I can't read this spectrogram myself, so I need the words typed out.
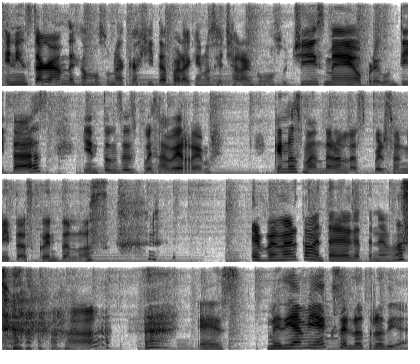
en Instagram dejamos una cajita para que nos echaran como su chisme o preguntitas y entonces, pues a ver, ¿qué nos mandaron las personitas? Cuéntanos. El primer comentario que tenemos Ajá. es, me di a mi ex el otro día.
